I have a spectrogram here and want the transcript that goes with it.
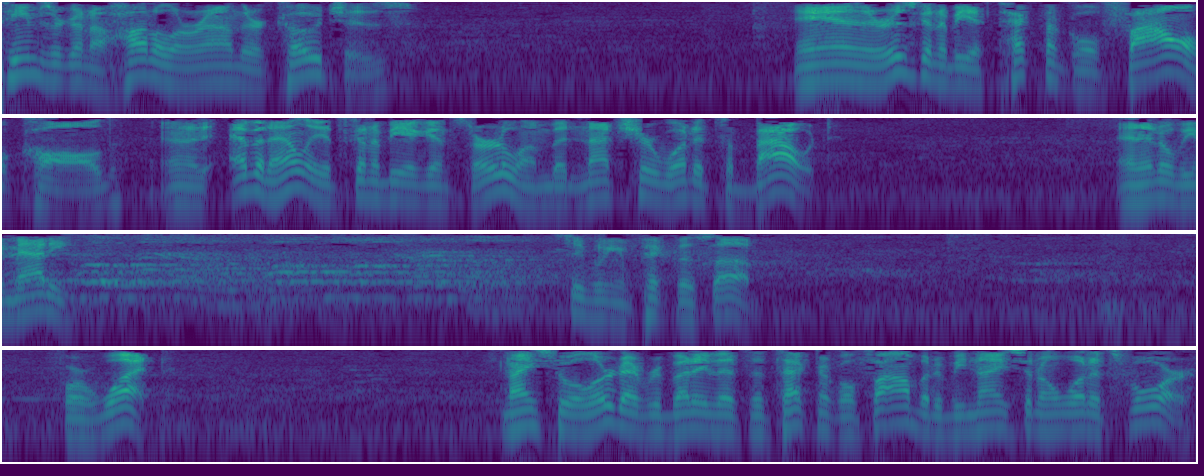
teams are going to huddle around their coaches. And there is going to be a technical foul called, and evidently it's going to be against Earlham, but not sure what it's about. And it'll be Maddie. See if we can pick this up. For what? It's nice to alert everybody that it's a technical foul, but it'd be nice to know what it's for.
